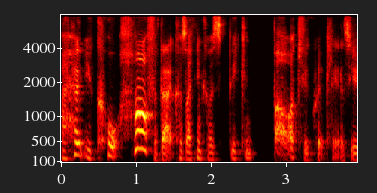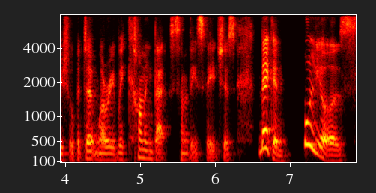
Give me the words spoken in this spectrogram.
I hope you caught half of that because I think I was speaking far too quickly as usual, but don't worry, we're coming back to some of these features. Megan, all yours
